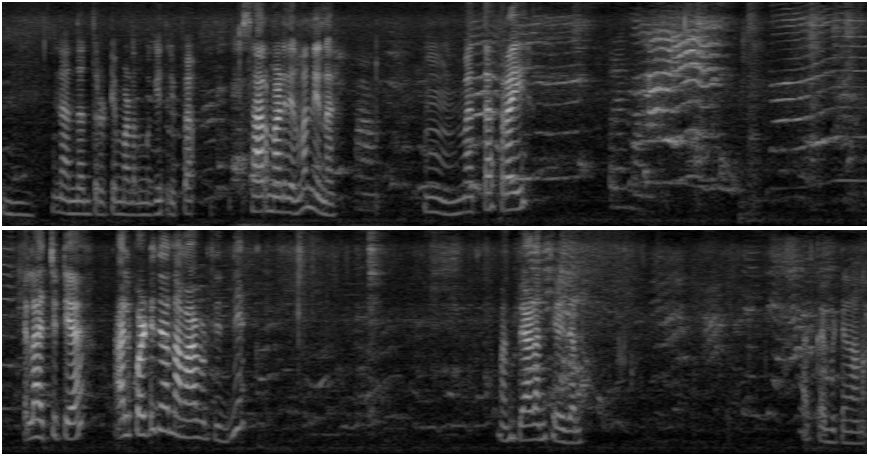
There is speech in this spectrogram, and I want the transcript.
ಹ್ಞೂ ನಂದಂತ ರೊಟ್ಟಿ ಮಾಡೋದು ಮುಗೀತ್ರಿಪ್ಪ. ಸಾರು ಮಾಡಿದೆಲ್ವ ನೀನು? ಹ್ಞೂ ಮತ್ತು ಫ್ರೈ? ಎಲ್ಲ ಹಚ್ಚಿಟ್ಯಾ ಅಲ್ಲಿ ಕೊಟ್ಟಿದ್ದೆ ನಾ ಮಾಡಿಬಿಡ್ತಿದ್ನಿ. ಮತ್ತು ಬೇಡ ಅಂತ ಹೇಳಿದಲ್ಲ. ಅದಕ್ಕೆ ಬಿಟ್ಟೆ ನಾನು.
